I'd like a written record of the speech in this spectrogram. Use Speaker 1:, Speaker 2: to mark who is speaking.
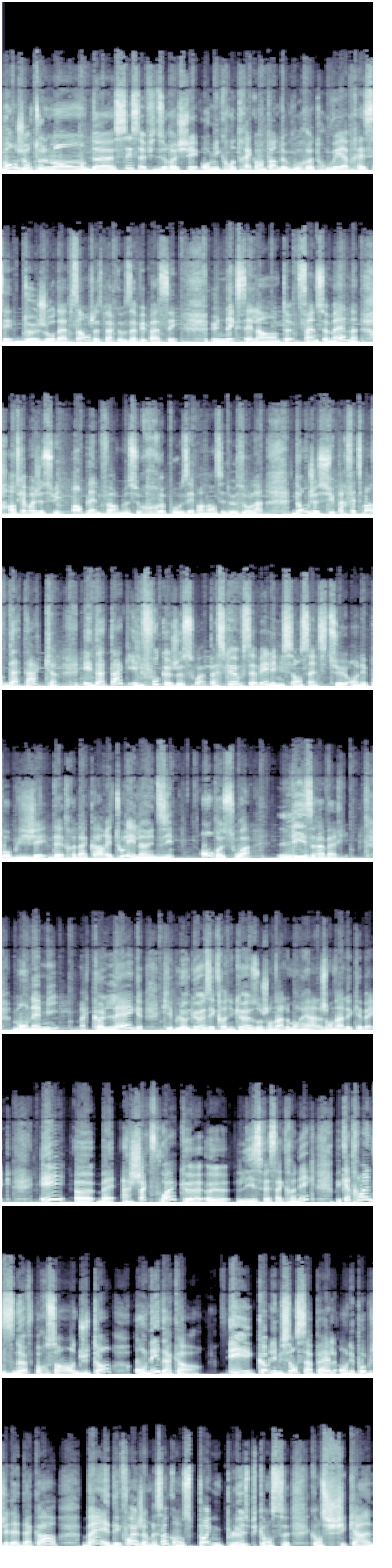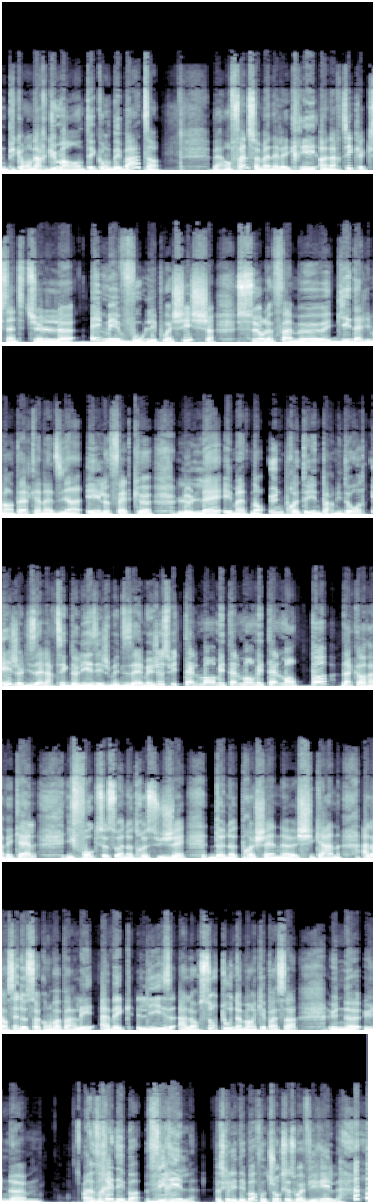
Speaker 1: Bonjour tout le monde, c'est Sophie Durocher au micro, très contente de vous retrouver après ces deux jours d'absence. J'espère que vous avez passé une excellente fin de semaine. En tout cas, moi, je suis en pleine forme, je me suis reposée pendant ces deux jours-là. Donc, je suis parfaitement d'attaque. Et d'attaque, il faut que je sois. Parce que, vous savez, l'émission s'intitule On n'est pas obligé d'être d'accord. Et tous les lundis, on reçoit Lise Ravary mon amie, ma collègue, qui est blogueuse et chroniqueuse au Journal de Montréal, Journal de Québec. Et euh, ben à chaque fois que euh, Lise fait sa chronique, 99% du temps, on est d'accord. Et comme l'émission s'appelle On n'est pas obligé d'être d'accord, ben des fois j'aimerais ça qu'on se pogne plus puis qu'on se qu'on se chicane puis qu'on argumente et qu'on débatte. Ben en fin de semaine, elle a écrit un article qui s'intitule Aimez-vous les pois chiches? Sur le fameux guide alimentaire canadien et le fait que le lait est maintenant une protéine parmi d'autres. Et je lisais l'article de Lise et je me disais, mais je suis tellement, mais tellement, mais tellement pas d'accord avec elle. Il faut que ce soit notre sujet de notre prochaine chicane. Alors c'est de ça qu'on va parler avec Lise. Alors surtout ne manquez pas ça. Une, une, euh, un vrai débat viril. Parce que les débats, faut toujours que ce soit viril.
